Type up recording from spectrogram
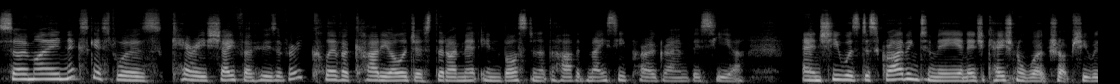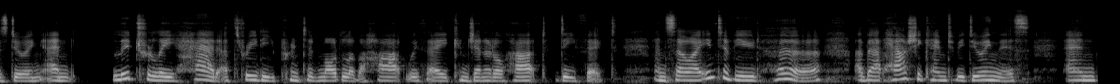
So, my next guest was Kerry Schaefer, who's a very clever cardiologist that I met in Boston at the Harvard Macy program this year. And she was describing to me an educational workshop she was doing. And literally had a 3D printed model of a heart with a congenital heart defect. And so I interviewed her about how she came to be doing this and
